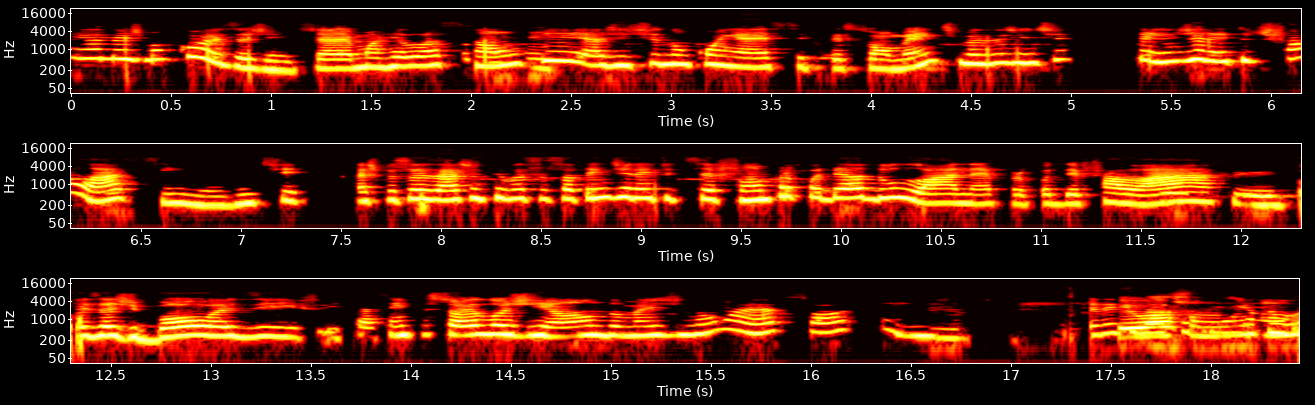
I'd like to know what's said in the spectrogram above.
É a mesma coisa, gente. É uma relação que a gente não conhece pessoalmente, mas a gente tem o direito de falar, sim. A gente, as pessoas acham que você só tem direito de ser fã para poder adular, né? Para poder falar sim. coisas boas e estar tá sempre só elogiando, mas não é só assim. Eu acho muito,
